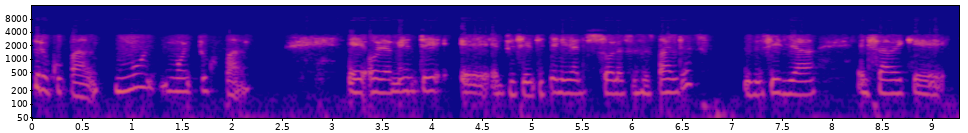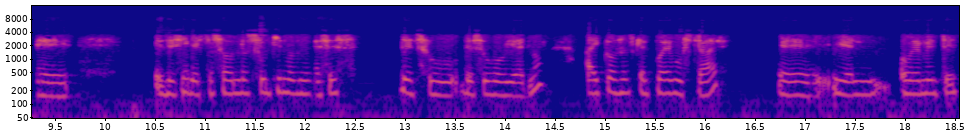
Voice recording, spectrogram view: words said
preocupado, muy, muy preocupado. Eh, obviamente eh, el presidente tenía el sol a sus espaldas, es decir, ya él sabe que, eh, es decir, estos son los últimos meses de su, de su gobierno. Hay cosas que él puede mostrar eh, y él obviamente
